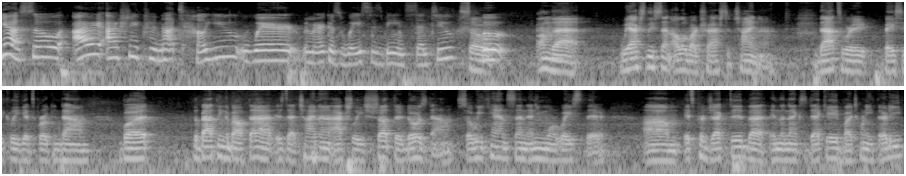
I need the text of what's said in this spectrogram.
Yeah, so I actually could not tell you where America's waste is being sent to. So on that, we actually sent all of our trash to China. That's where it basically gets broken down. But the bad thing about that is that China actually shut their doors down, so we can't send any more waste there. Um, it's projected that in the next decade, by 2030,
